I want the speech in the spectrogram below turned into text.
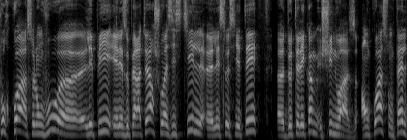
Pourquoi, selon vous, euh, les pays et les opérateurs choisissent-ils euh, les sociétés de télécom chinoises? En quoi sont-elles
